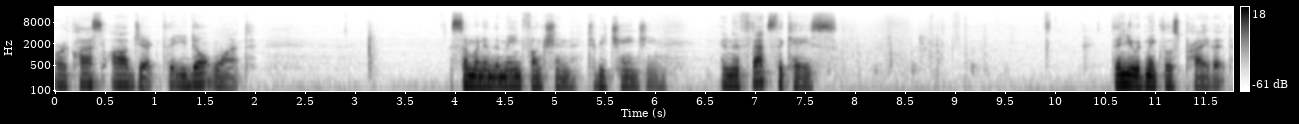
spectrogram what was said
or a class object that you don't want someone in the main function to be changing. And if that's the case, then you would make those private.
